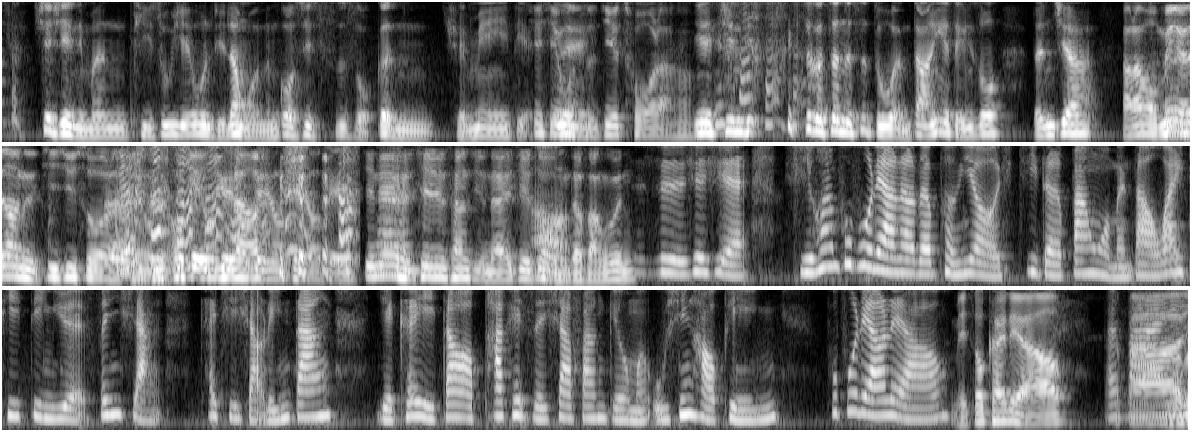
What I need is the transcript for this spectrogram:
谢谢你们提出一些问题，让我能够去思索更全面一点。谢谢我直接戳了哈，因为今天 这个真的是赌很大，因为等于说人家好了，我没有让你继续说了。OK OK OK OK OK，今天很谢谢昌雪来接受我们的访问，是谢谢。喜欢瀑布聊聊的朋友，记得帮我们到 YT 订阅、分享、开启小铃铛，也可以到 Podcast 下方给我们五星好评。瀑布聊聊，每周开聊，拜拜。拜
